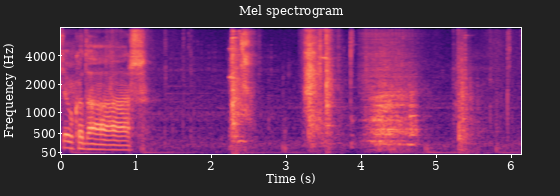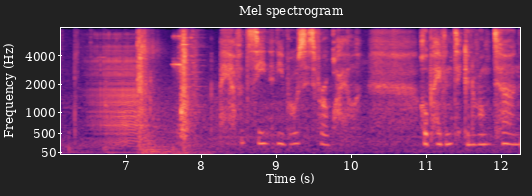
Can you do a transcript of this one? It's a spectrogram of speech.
İşte bu kadar. I haven't seen any roses for a while. Hope I haven't taken a wrong turn.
